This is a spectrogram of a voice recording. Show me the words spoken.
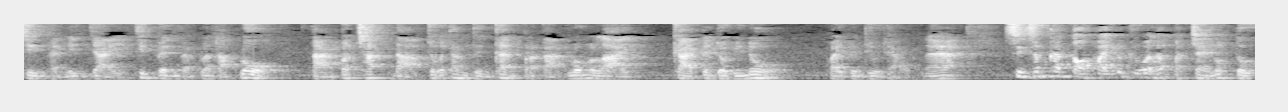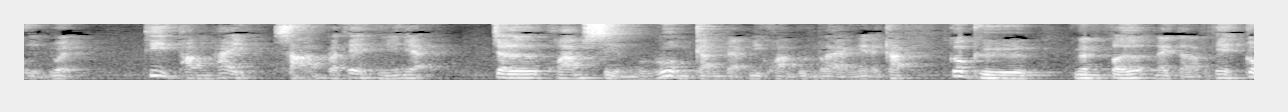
จีนแผ่นดินใหญ่ที่เป็นแบบระดับโลก ต่างก็ชักดาบจนกระทั่งถึงขั้นประกาศล้มละลาย กลายเป็นโดมิโนไปเป็นทิวแถวนะฮะสิ่งสำคัญต่อไปก็คือว่าแล้วปัจจัยลบตัวอื่นด้วย ที่ทำให้ 3 ประเทศนี้เนี่ยเจอความเสี่ยงร่วมกันแบบมีความรุนแรงเนี่ยนะครับก็คือเงินเฟ้อในแต่ละประเทศก็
